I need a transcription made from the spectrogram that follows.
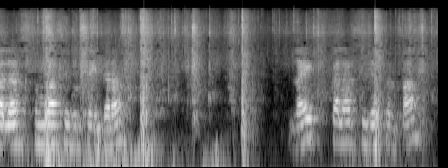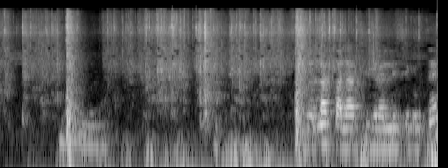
ಕಲರ್ಸ್ ತುಂಬಾ ಸಿಗುತ್ತೆ ಈ ಥರ ಲೈಟ್ ಕಲರ್ಸ್ ಇದೆ ಸ್ವಲ್ಪ. ಇದೆಲ್ಲ ಕಲರ್ಸ್ ಇದರಲ್ಲಿ ಸಿಗುತ್ತೆ.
